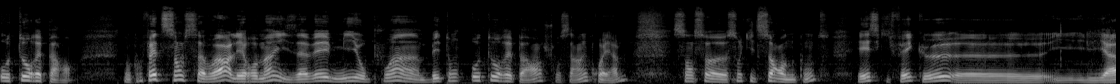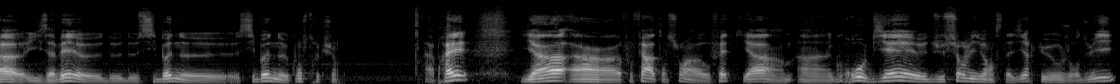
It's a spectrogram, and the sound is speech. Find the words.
auto-réparant. Donc en fait, sans le savoir, les Romains, ils avaient mis au point un béton auto-réparant. Je trouve ça incroyable, sans, qu'ils s'en rendent compte. Et ce qui fait que euh, il avaient euh, de, si bonnes, si bonnes constructions. Après, il y a faut faire attention au fait qu'il y a un, gros biais du survivant, c'est-à-dire qu'aujourd'hui,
